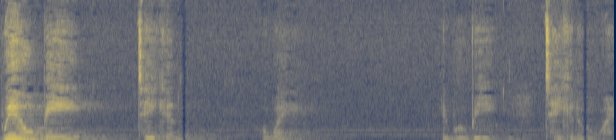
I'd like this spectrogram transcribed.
will be taken away. It will be taken away.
